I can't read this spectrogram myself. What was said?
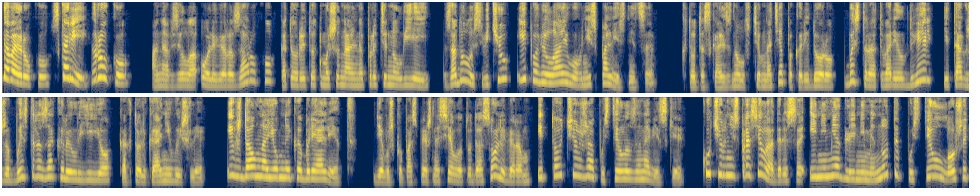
Давай руку. Скорей, руку. Она взяла Оливера за руку, которую тот машинально протянул ей, задула свечу и повела его вниз по лестнице. Кто-то скользнул в темноте по коридору, быстро отворил дверь и также быстро закрыл ее, как только они вышли. Их ждал наемный кабриолет. Девушка поспешно села туда с Оливером и тотчас же опустила занавески. Кучер не спросил адреса и немедленно ни минуты пустил лошадь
